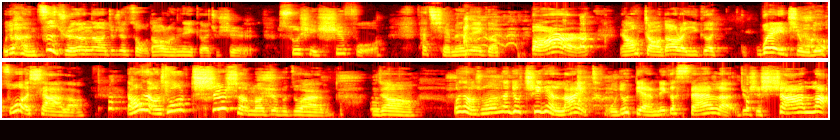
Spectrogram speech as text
我就很自觉的呢，就是走到了那个就是 sushi 师傅他前面那个 bar，然后找到了一个位置，我就坐下了。然后我想说吃什么，对不对？你知道，我想说那就吃一点 light，我就点了一个 salad，就是沙拉，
